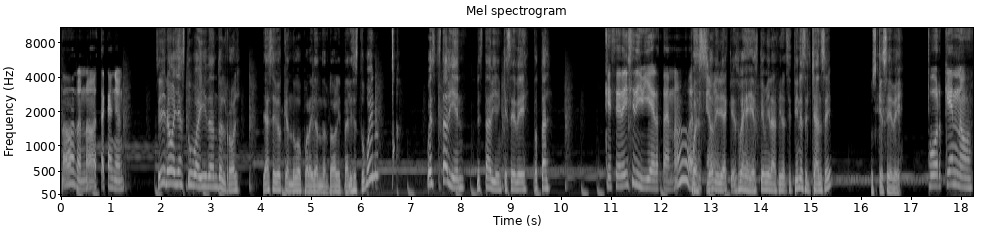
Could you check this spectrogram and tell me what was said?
No, no, no, está cañón. Sí, no, ya estuvo ahí dando el rol. Ya se vio que anduvo por ahí dando el rol y tal. Y dices tú, bueno, pues está bien, está bien que se dé, total. Que se dé y se divierta, ¿no? Pues yo diría que es, güey, es que mira, al final, si tienes el chance, pues que se dé. ¿Por qué no?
